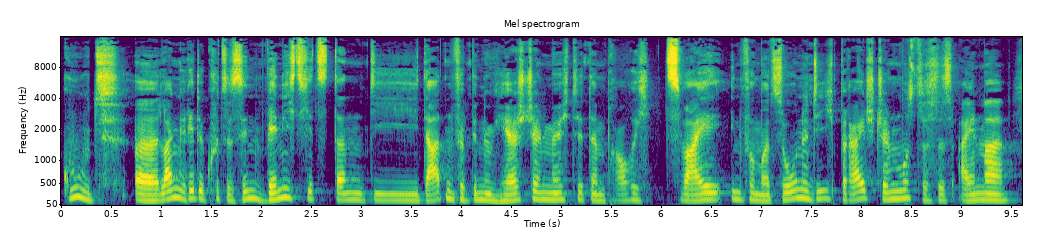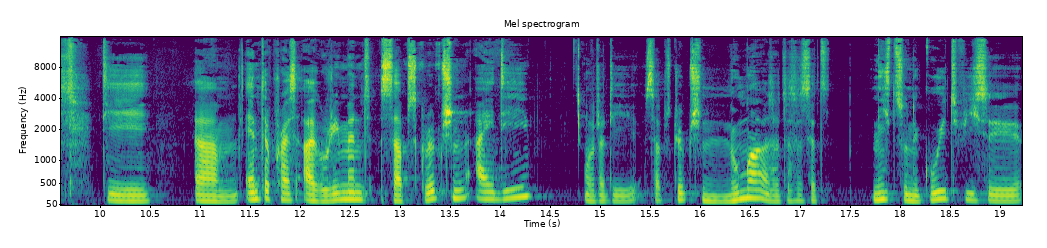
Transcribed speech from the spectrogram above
Gut, äh, lange Rede, kurzer Sinn. Wenn ich jetzt dann die Datenverbindung herstellen möchte, dann brauche ich zwei Informationen, die ich bereitstellen muss. Das ist einmal die ähm, Enterprise Agreement Subscription ID oder die Subscription Nummer. Also das ist jetzt nicht so eine GUID, wie ich sie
